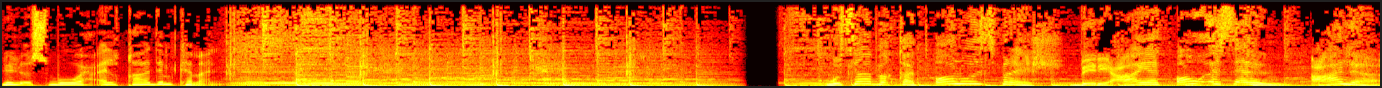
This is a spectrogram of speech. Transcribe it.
للأسبوع القادم كمان. مسابقة Always Fresh برعاية OSN على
